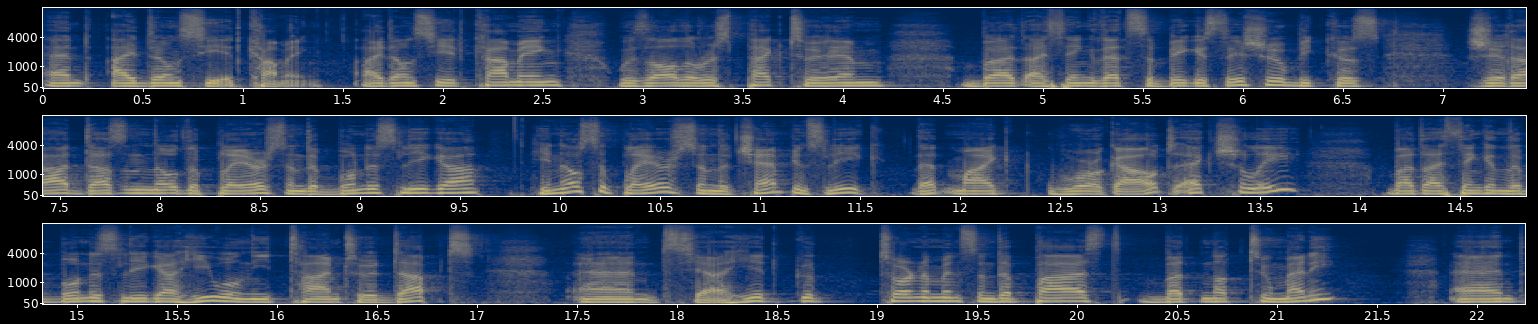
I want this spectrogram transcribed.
and I don't see it coming. I don't see it coming with all the respect to him, but I think that's the biggest issue because Gerard doesn't know the players in the Bundesliga. He knows the players in the Champions League. That might work out actually, but I think in the Bundesliga he will need time to adapt. And yeah, he had good tournaments in the past, but not too many. And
